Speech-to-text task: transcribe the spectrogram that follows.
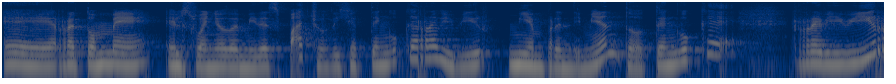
eh, retomé el sueño de mi despacho. Dije, tengo que revivir mi emprendimiento, tengo que revivir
